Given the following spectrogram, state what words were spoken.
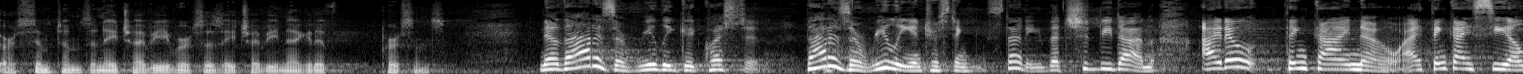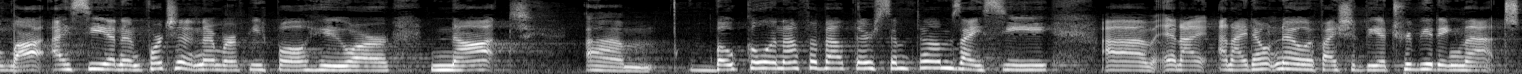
or symptoms in HIV versus HIV negative persons? Now that is a really good question. That is a really interesting study that should be done. I don't think I know. I think I see a lot. I see an unfortunate number of people who are not um, vocal enough about their symptoms. I see, um, and I and I don't know if I should be attributing that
